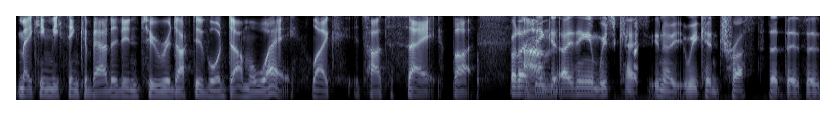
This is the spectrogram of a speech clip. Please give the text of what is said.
making me think about it in too reductive or dumb a way like it's hard to say but but i think um, i think in which case you know we can trust that there's a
